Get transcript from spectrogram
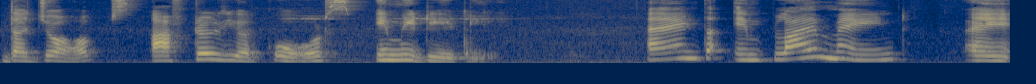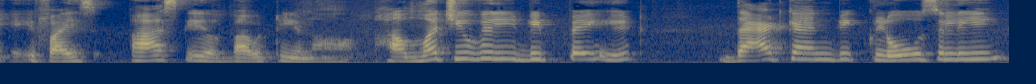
the jobs after your course immediately. And the employment, uh, if I ask you about, you know, how much you will be paid, that can be closely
